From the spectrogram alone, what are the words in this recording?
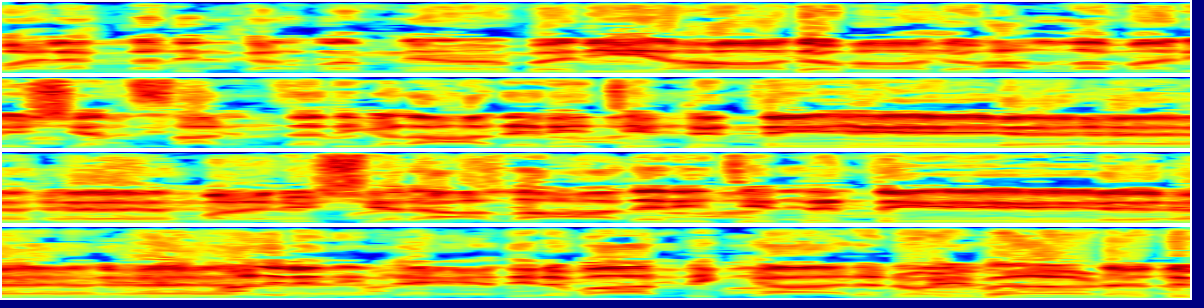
വലക്കത് കറന്ന ബനി ആദം. അല്ല മനുഷ്യൻ സന്തതികളെ ആദരിച്ചിട്ടുണ്ട്. മനുഷ്യരെ ആദരിച്ചിട്ടുണ്ട്. അതിന് നിന്റെ എതിർ പാർട്ടിക്കാരൻ ഒഴിവാണത്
